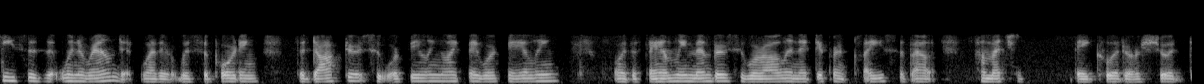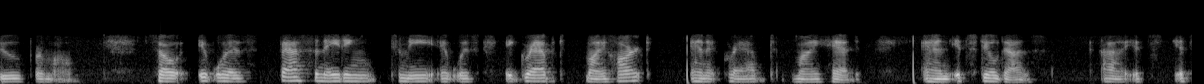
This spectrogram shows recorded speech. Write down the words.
pieces that went around it, whether it was supporting the doctors who were feeling like they were failing or the family members who were all in a different place about how much they could or should do for mom. So it was fascinating to me. It was it grabbed my heart and it grabbed my head, and it still does. Uh, it's it's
